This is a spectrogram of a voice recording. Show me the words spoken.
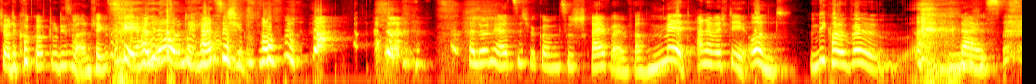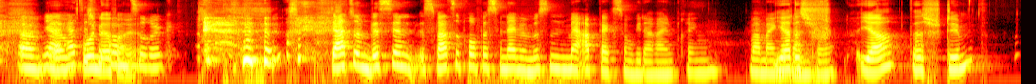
Ich wollte gucken, ob du diesmal anfängst. Okay, hallo und herzlich willkommen. hallo und herzlich willkommen zu Schreib einfach mit Anna Steh und Nicole Böhm. Nice. Ähm, ja, Ja, herzlich wundervoll. willkommen zurück. ich dachte ein bisschen, es war zu professionell, wir müssen mehr Abwechslung wieder reinbringen. War mein Ja das, Gedanke. st- ja, das stimmt.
